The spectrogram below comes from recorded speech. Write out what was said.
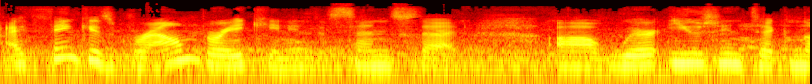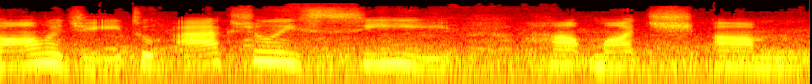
I think is groundbreaking in the sense that uh, we're using technology to actually see how much um,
